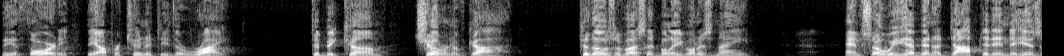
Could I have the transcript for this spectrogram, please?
the authority, the opportunity, the right to become children of God to those of us that believe on his name. Amen. And so we have been adopted into his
